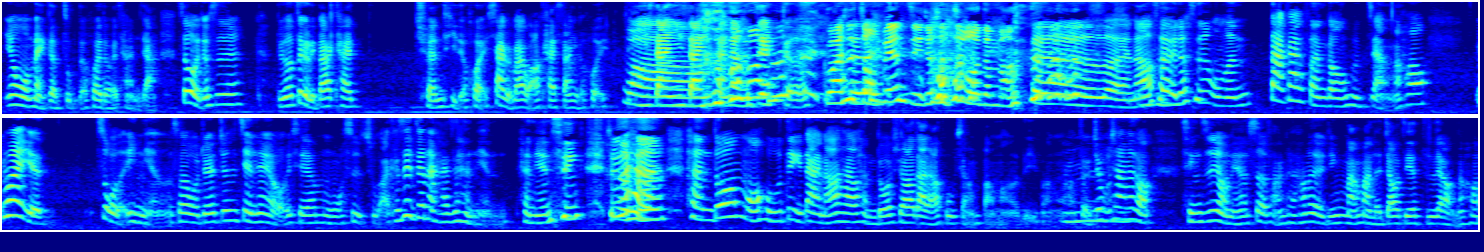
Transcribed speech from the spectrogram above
因为我每个组的会都会参加，所以我就是比如说这个礼拜开。全体的会，下个礼拜我要开三个会，哇一三一三一三这样的间隔，果然是总编辑，就是这么的忙。对对对对对，然后所以就是我们大概分工是这样，然后因为也做了一年了，所以我觉得就是渐渐有一些模式出来，可是真的还是很年很年轻，就是很很多模糊地带，然后还有很多需要大家互相帮忙的地方啊，对，就不像那种。行之有年的社团，可能他们都已经满满的交接资料，然后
